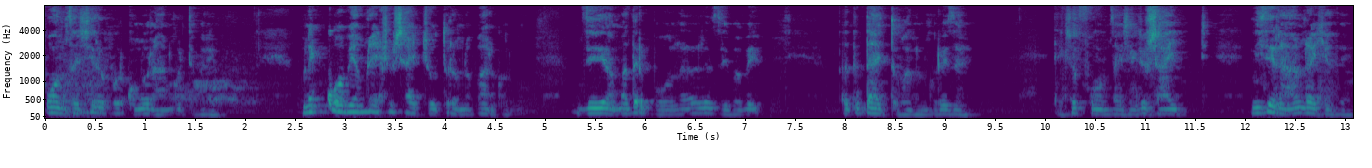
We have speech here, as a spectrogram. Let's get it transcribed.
পঞ্চাশের উপর কোনো রান করতে পারি। মানে কবে আমরা একশো ষাট, সত্তর আমরা পার করব? যে আমাদের বোলার যেভাবে তাদের দায়িত্ব পালন করে যায়, একশো ফোন পঞ্চাশ, একশো ষাট নিচে রান রেখে দেয়।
